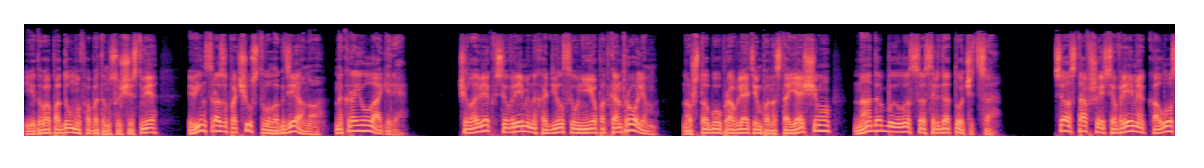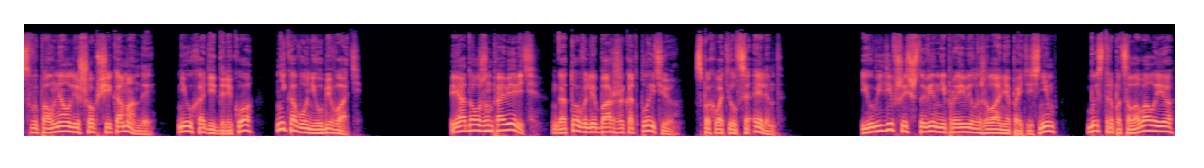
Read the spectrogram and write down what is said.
Едва подумав об этом существе, Вин сразу почувствовала, где оно, на краю лагеря. Человек все время находился у нее под контролем, но чтобы управлять им по-настоящему, надо было сосредоточиться. Все оставшееся время Колосс выполнял лишь общие команды – не уходить далеко, никого не убивать. «Я должен проверить, готовы ли баржи к отплытию», – спохватился Элленд. И убедившись, что Вин не проявил желания пойти с ним, быстро поцеловал ее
